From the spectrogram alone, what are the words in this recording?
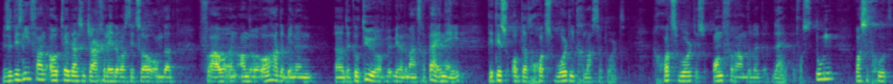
Dus het is niet van, oh, 2000 jaar geleden was dit zo omdat vrouwen een andere rol hadden binnen uh, de cultuur of binnen de maatschappij. Nee, dit is opdat Gods woord niet gelasterd wordt. Gods woord is onveranderlijk, het. Het was toen, was het goed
